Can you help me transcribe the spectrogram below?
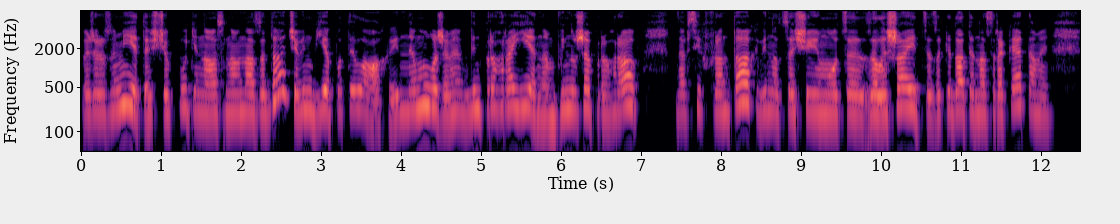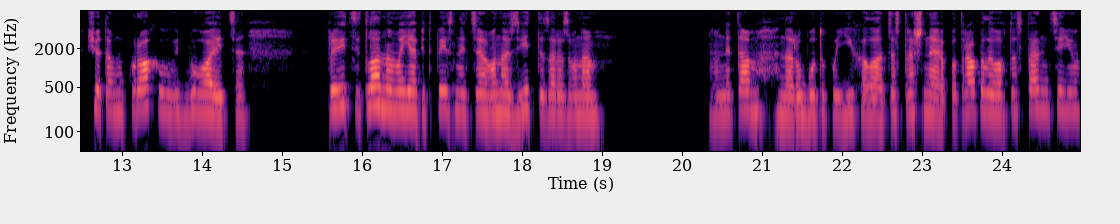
Ви ж розумієте, що Путіна основна задача він б'є по тилах. Він не може, він, програє нам. Він уже програв на всіх фронтах. Він оце, що йому оце залишається, закидати нас ракетами, що там у Курахову відбувається. Привіт, Світлана, моя підписниця. Вона звідти зараз вона не там на роботу поїхала. Це страшне. Потрапили в автостанцію,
